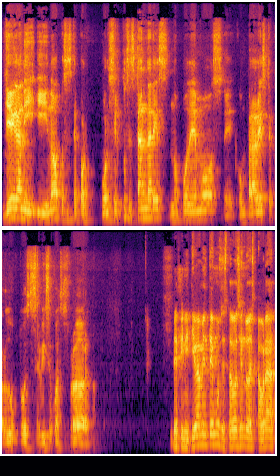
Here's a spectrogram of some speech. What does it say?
llegan y, y no, pues este, por, por ciertos estándares no podemos eh, comprar este producto o este servicio con estos proveedores. Definitivamente hemos estado haciendo, ahora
